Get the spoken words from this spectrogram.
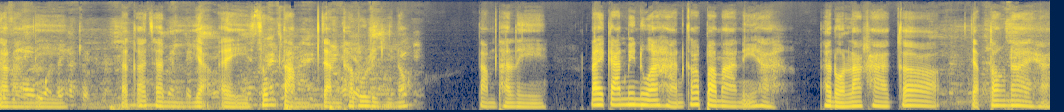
กำลังดี แล้วก็จะมียำไอ้ส้มตำจันทบุรีเนาะตำทะเล รายการเมนูอาหารก็ประมาณนี้ค่ะ ถนนราคาก็จับต้องได้ค่ะ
